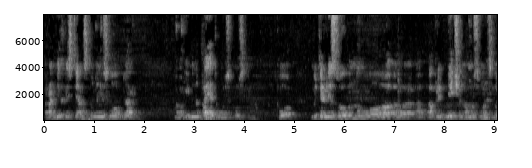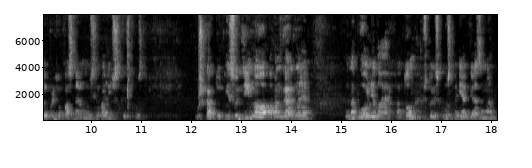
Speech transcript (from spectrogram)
раннее христианство нанесло удар именно по этому искусству, по материализованному, а, опредмеченному смыслу и противопоставленному символическое искусство. Уж как тут не суди, но авангардное напомнило о том, что искусство не обязано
